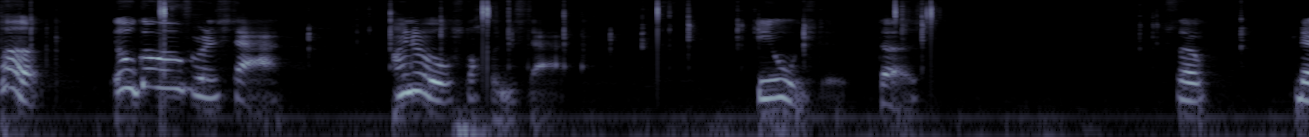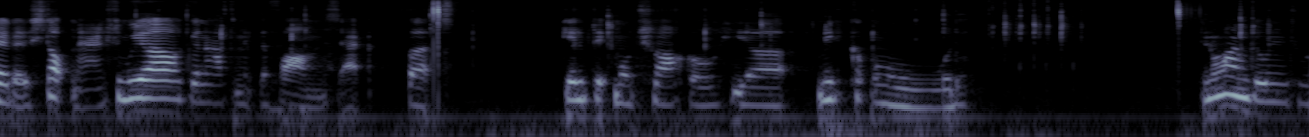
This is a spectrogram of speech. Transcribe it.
Look, it'll go over and stack. I know it'll stop and stack. He always does. So, there we go, stop now. So we are going to have to make the farm in a sec. But, get a bit more charcoal here. Make a couple more wood. You know why I'm going into a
